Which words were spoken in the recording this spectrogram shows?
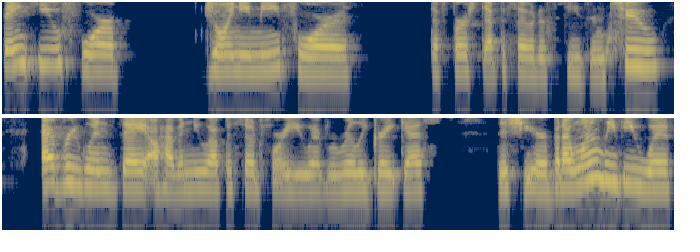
thank you for joining me for the first episode of season two every Wednesday. I'll have a new episode for you. We have a really great guest this year. But I want to leave you with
